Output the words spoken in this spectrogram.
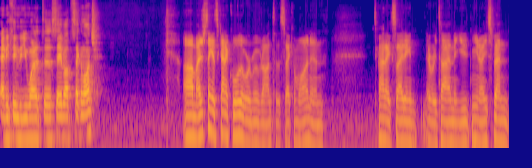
anything that you wanted to say about the second launch? Um, I just think it's kind of cool that we're moving on to the second one, and it's kind of exciting every time that you you know you spend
